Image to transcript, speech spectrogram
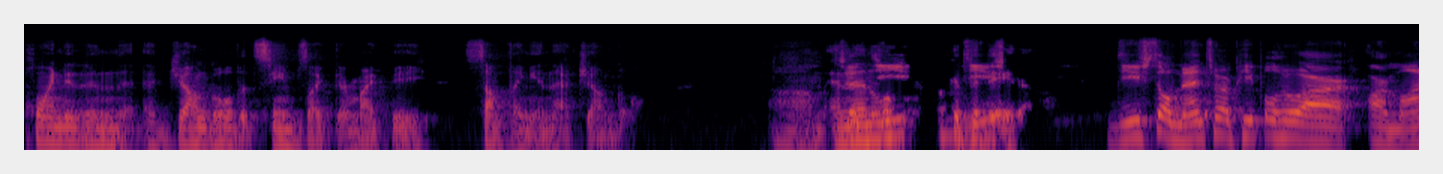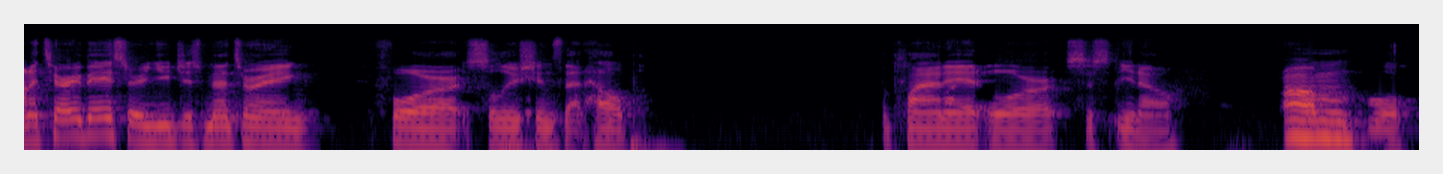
pointed in a jungle that seems like there might be something in that jungle. Um, and So then do look, you- look at the you- data. Do you still mentor people who are are monetary based, or are you just mentoring for solutions that help the planet or you know? Um, people?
